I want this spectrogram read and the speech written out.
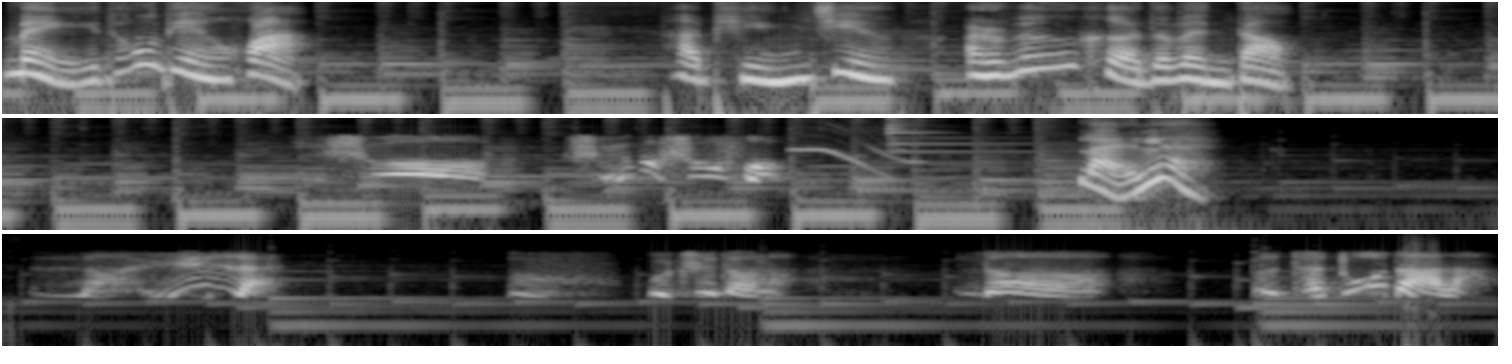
每一通电话。他平静而温和的问道：“你说谁不舒服？”来来。来来，哦我知道了，那呃，他多大了？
